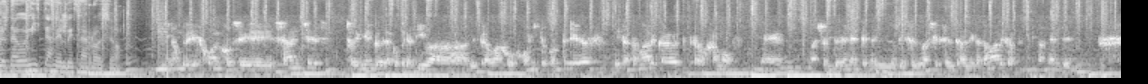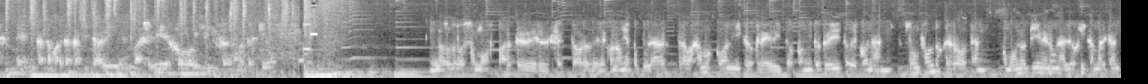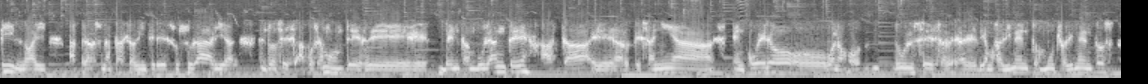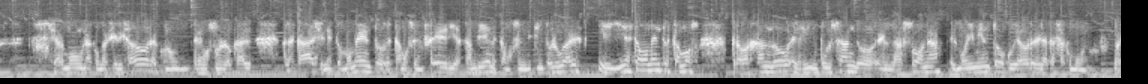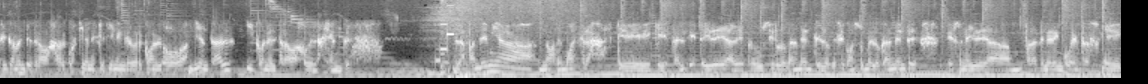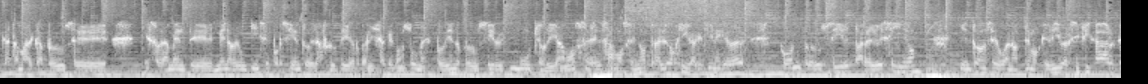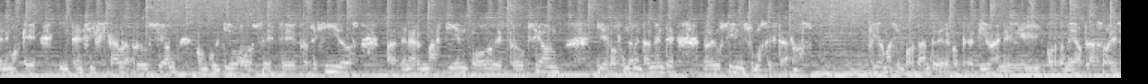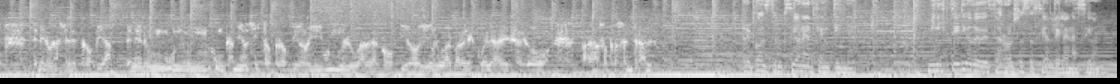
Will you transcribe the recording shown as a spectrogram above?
protagonistas del desarrollo. Mi nombre es Juan José Sánchez, soy miembro de la cooperativa de trabajo Juanito Contreras de Catamarca. Trabajamos eh, mayoritariamente en lo que es el Valle Central de Catamarca, principalmente en, Catamarca Capital y en Valle Viejo y Fernando Montesquieu. Nosotros somos parte del sector de la economía popular, trabajamos con microcrédito, con microcrédito de Conami. Son fondos que rotan, como no tienen una lógica mercantil, no hay atrás una tasa de interés usuraria, entonces apoyamos desde venta ambulante hasta eh, artesanías en cuero o bueno, o dulces, eh, digamos alimentos, muchos alimentos se armó una comercializadora, con un, tenemos un local a la calle en estos momentos, estamos en ferias también, estamos en distintos lugares y, en este momento estamos trabajando, e impulsando en la zona el movimiento Cuidadores de la Casa Común. Básicamente trabajar cuestiones que tienen que ver con lo ambiental y con el trabajo de la gente. La pandemia nos demuestra que, esta, idea de producir localmente lo que se consume localmente es una idea para tener en cuenta. Eh, Catamarca produce solamente menos de un 15% de la fruta y hortaliza que consume, pudiendo producir mucho, digamos. Pensamos en otra lógica que tiene que ver con producir para el vecino y entonces, bueno, tenemos que diversificar, tenemos que intensificar la producción con cultivos este, protegidos para tener más tiempo de producción y después fundamentalmente reducir insumos externos. El más importante de la cooperativa en el corto medio plazo es tener una sede propia, tener un, un camioncito propio y un lugar de acopio y un lugar para la escuela es algo para nosotros central. Reconstrucción Argentina. Ministerio de Desarrollo Social de la Nación.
